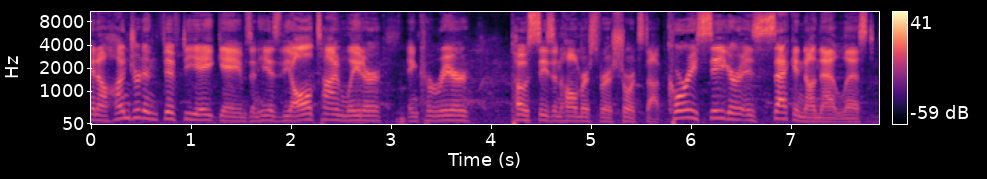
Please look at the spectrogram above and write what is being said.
in 158 games, and he is the all time leader in career postseason homers for a shortstop. Corey Seager is second on that list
